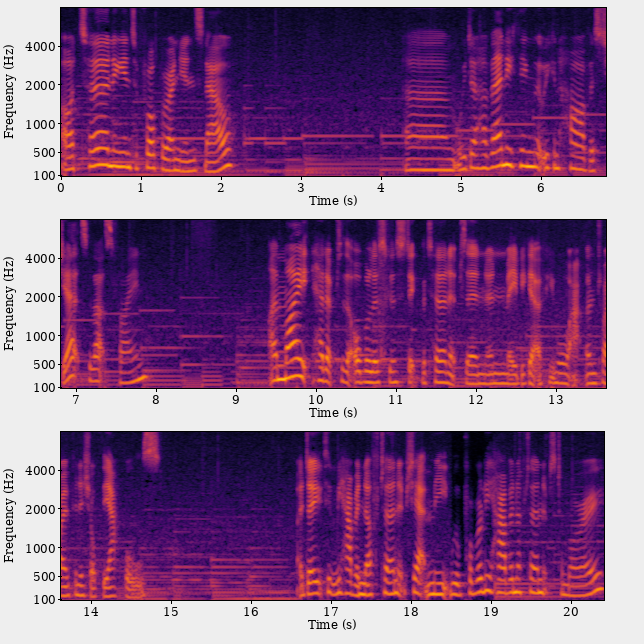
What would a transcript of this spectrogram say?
are turning into proper onions now. Um, we don't have anything that we can harvest yet, so that's fine. I might head up to the obelisk and stick the turnips in and maybe get a few more and try and finish off the apples. I don't think we have enough turnips yet. Meat, we'll probably have enough turnips tomorrow.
